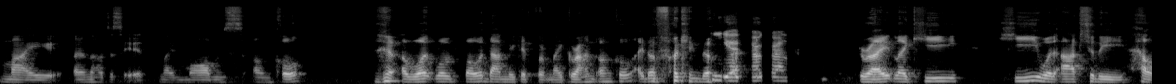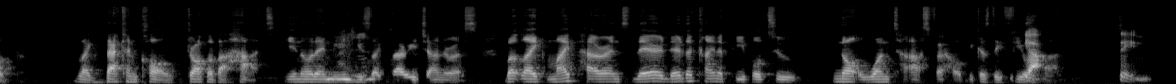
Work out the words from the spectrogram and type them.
my i don't know how to say it my mom's uncle what, what what would that make it for my grand uncle i don't fucking know yeah. grand- right like he he would actually help like beck and call drop of a hat you know what i mean he's like very generous but like my parents they're they're the kind of people to not want to ask for help because they feel Yeah. bad Same.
